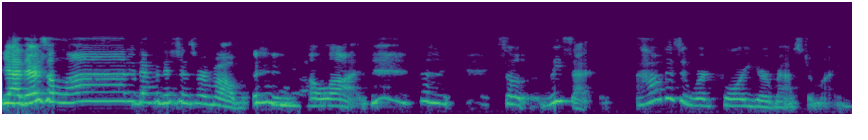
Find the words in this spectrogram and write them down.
Yeah there's a lot of definitions for mom. A lot. So lisa how does it work for your mastermind?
